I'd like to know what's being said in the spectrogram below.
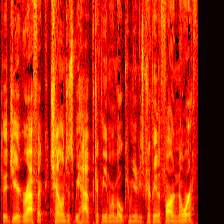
the geographic challenges we have, particularly in remote communities, particularly in the far north,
